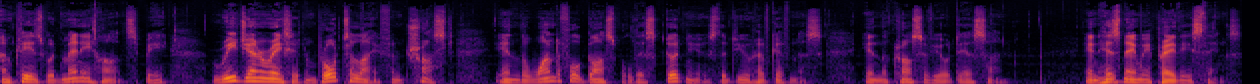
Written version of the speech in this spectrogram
And please, would many hearts be regenerated and brought to life and trust in the wonderful gospel, this good news that you have given us in the cross of your dear Son. In his name we pray these things.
